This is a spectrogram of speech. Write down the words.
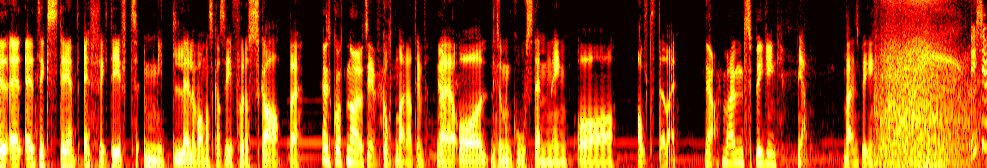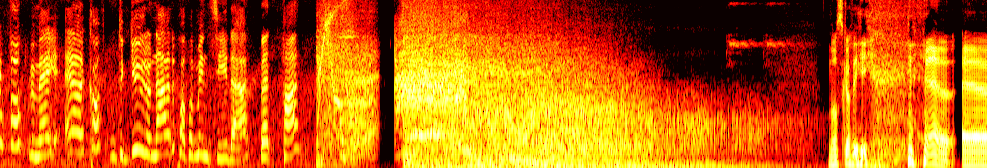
et, et ekstremt effektivt middel, eller hva man skal si, for å skape et godt narrativ. godt narrativ. Ja. Eh, og liksom en god stemning og alt det der. Ja, verdensbygging. Ja. Verdensbygging. Ikke fuck med meg. Jeg har kraften til Gud og nerdepappa på min side. Men hæ? Nå skal vi eh,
